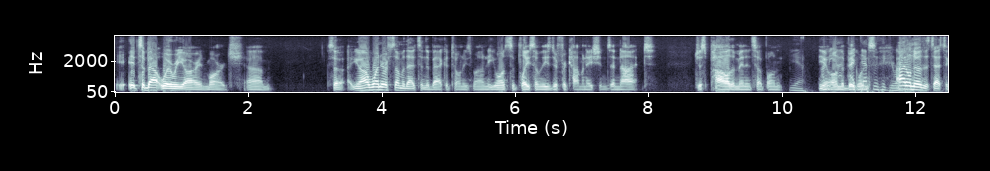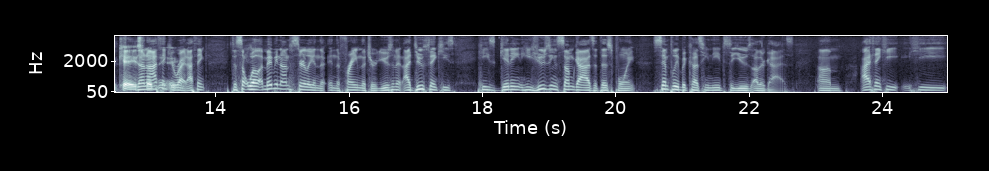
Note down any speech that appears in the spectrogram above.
It's about where we are in March. Um, so you know, I wonder if some of that's in the back of Tony's mind. He wants to play some of these different combinations and not just pile the minutes up on yeah you know I mean, on the big I ones. right I don't know that. that that's the case. No, no, I think you're right. I think to some, well, maybe not necessarily in the in the frame that you're using it. I do think he's he's getting he's using some guys at this point simply because he needs to use other guys. Um, I think he he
